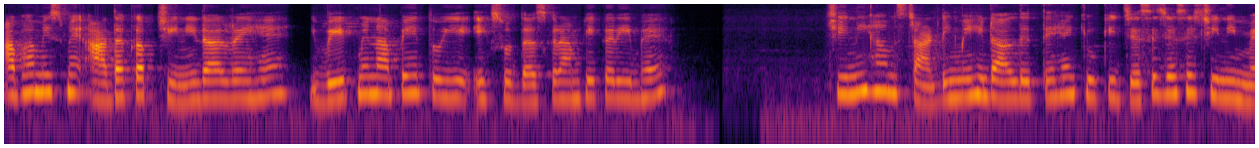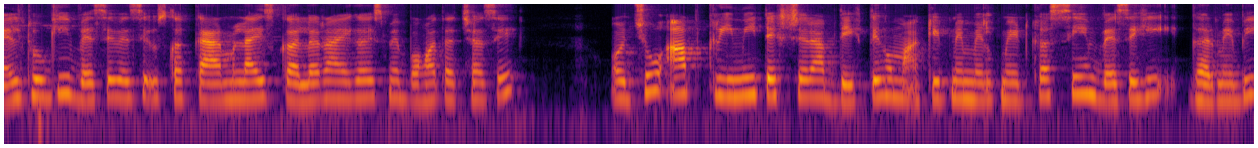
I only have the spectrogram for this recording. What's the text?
अब हम इसमें आधा कप चीनी डाल रहे हैं। वेट में नापें तो ये 110 ग्राम के करीब है। चीनी हम स्टार्टिंग में ही डाल देते हैं, क्योंकि जैसे जैसे चीनी मेल्ट होगी वैसे वैसे उसका कैरमलाइज कलर आएगा इसमें बहुत अच्छा से। और जो आप क्रीमी टेक्सचर आप देखते हो मार्केट में मिल्क मेड का सेम वैसे ही घर में भी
